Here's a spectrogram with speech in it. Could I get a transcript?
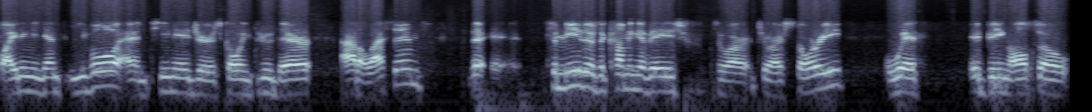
fighting against evil, and teenagers going through their adolescence. The, to me, there's a coming of age to our to our story, with it being also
